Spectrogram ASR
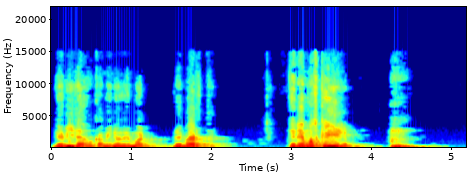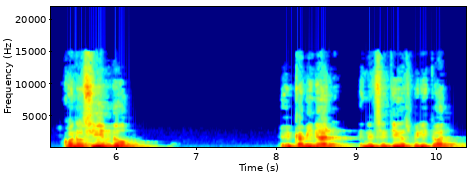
de vida o camino de, de muerte. Tenemos que ir conociendo el caminar en el sentido espiritual,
